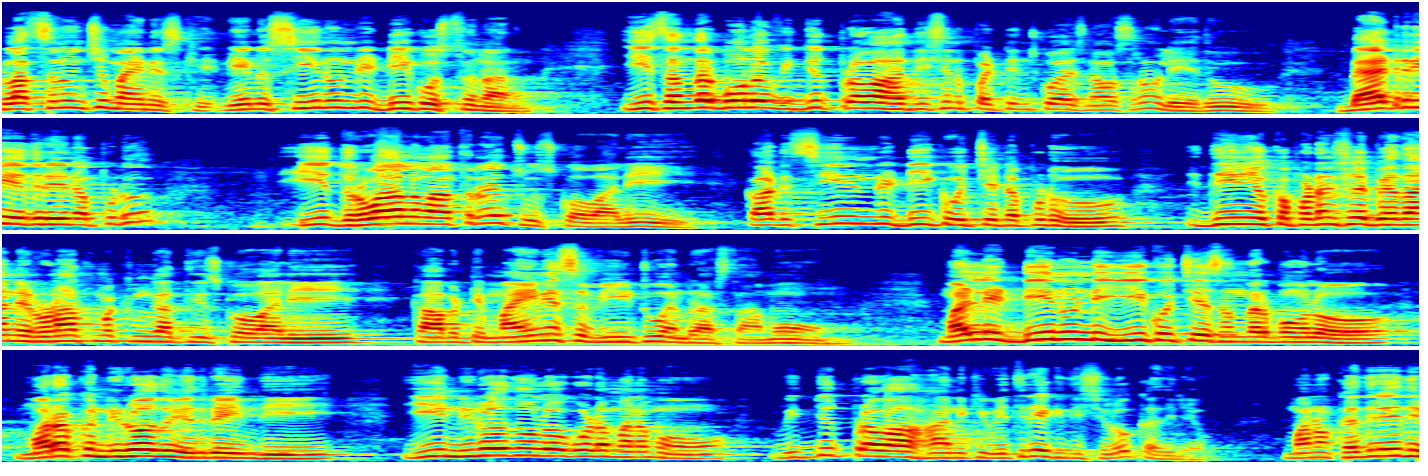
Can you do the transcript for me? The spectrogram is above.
ప్లస్ నుంచి మైనస్కి. నేను సి నుండి డీకి వస్తున్నాను. ఈ సందర్భంలో విద్యుత్ ప్రవాహ దిశను పట్టించుకోవాల్సిన అవసరం లేదు. బ్యాటరీ ఎదురైనప్పుడు ఈ ధ్రువాలను మాత్రమే చూసుకోవాలి. కాబట్టి సి నుండి డీకి వచ్చేటప్పుడు దీని యొక్క పొటెన్షియల్ భేదాన్ని రుణాత్మకంగా తీసుకోవాలి. కాబట్టి మైనస్ వి టూ అని రాస్తాము. మళ్ళీ డి నుండి e ఈకి వచ్చే సందర్భంలో మరొక నిరోధం ఎదురైంది. ఈ నిరోధంలో కూడా మనము విద్యుత్ ప్రవాహానికి వ్యతిరేక దిశలో కదిలేము. మనం కదిలేది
